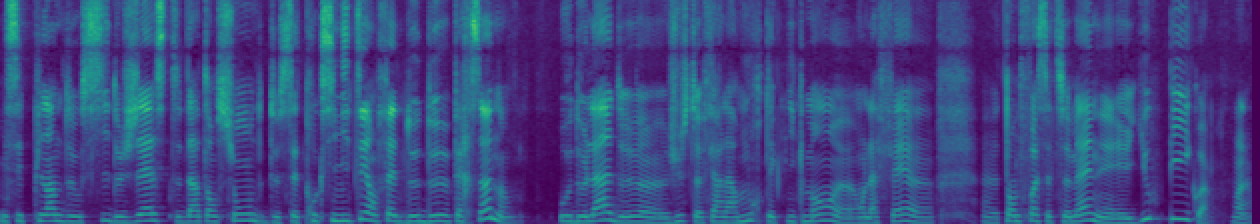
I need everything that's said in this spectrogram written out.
mais c'est plein de aussi de gestes, d'intentions, de cette proximité en fait de deux personnes. Au-delà de euh, juste faire l'amour techniquement, euh, on l'a fait euh, tant de fois cette semaine et youpi quoi. Voilà.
